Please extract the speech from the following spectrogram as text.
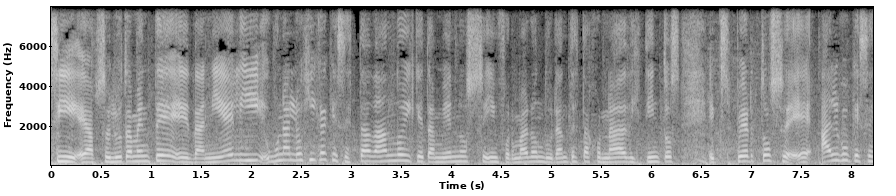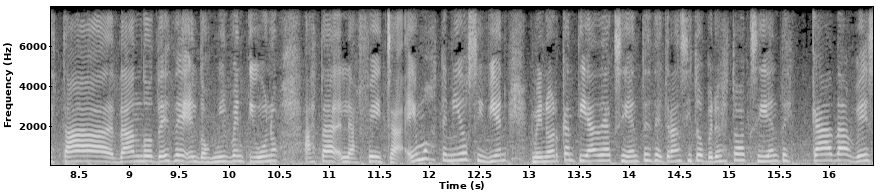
Sí, eh, absolutamente, eh, Daniel, y una lógica que se está dando y que también nos informaron durante esta jornada distintos expertos, eh, algo que se está dando desde el 2021 hasta la fecha. Hemos tenido, si bien, menor cantidad de accidentes de tránsito, pero estos accidentes cada vez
